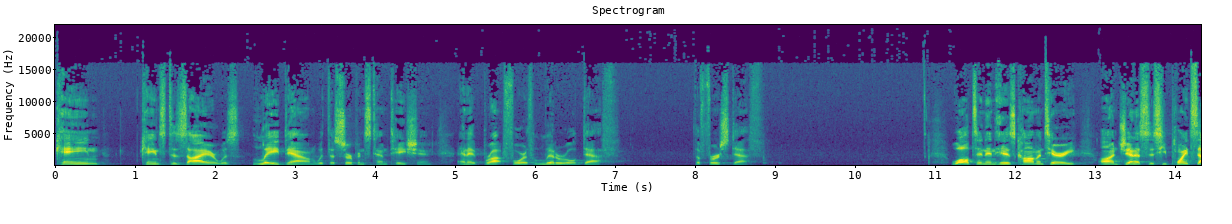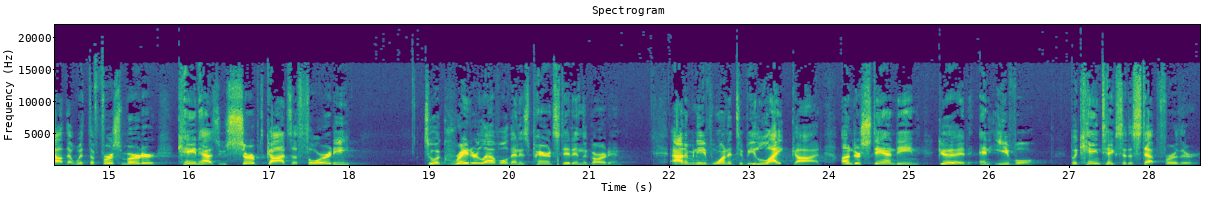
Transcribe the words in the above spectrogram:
Cain, Cain's desire was laid down with the serpent's temptation, and it brought forth literal death, the first death. Walton, in his commentary on Genesis, he points out that with the first murder, Cain has usurped God's authority to a greater level than his parents did in the garden. Adam and Eve wanted to be like God, understanding good and evil, but Cain takes it a step further.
